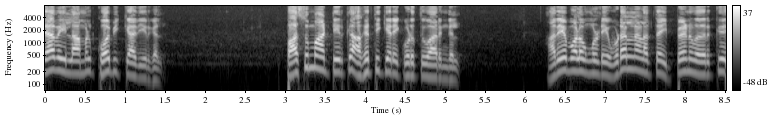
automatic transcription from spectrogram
தேவையில்லாமல் கோபிக்காதீர்கள். பசுமாட்டிற்கு அகத்திக்கரை கொடுத்து வாருங்கள். அதே போல் உங்களுடைய உடல் நலத்தை பேணுவதற்கு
